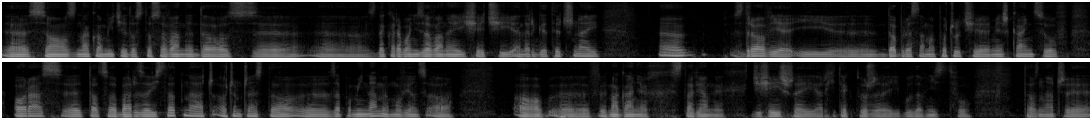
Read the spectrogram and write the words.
E, Są znakomicie dostosowane do z, e, zdekarbonizowanej sieci energetycznej. Zdrowie i e, dobre samopoczucie mieszkańców oraz e, to, co bardzo istotne, o czym często e, zapominamy, mówiąc o, o wymaganiach stawianych dzisiejszej architekturze i budownictwu, to znaczy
